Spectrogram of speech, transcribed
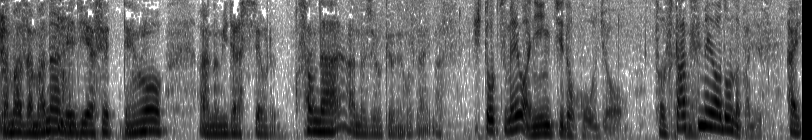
さまざ、まなメディア接点をあの生み出しておる。そんなあの状況でございます。一つ目は認知度向上。二、ね、つ目はどんな感じですか？はい。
